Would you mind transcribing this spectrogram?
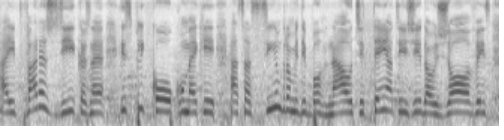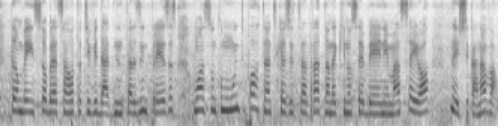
aí várias dicas, né? Explicou como é que essa síndrome de burnout tem atingido aos jovens, também sobre essa rotatividade entre as empresas, um assunto muito importante que a gente está tratando aqui no CBN Maceió neste carnaval.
